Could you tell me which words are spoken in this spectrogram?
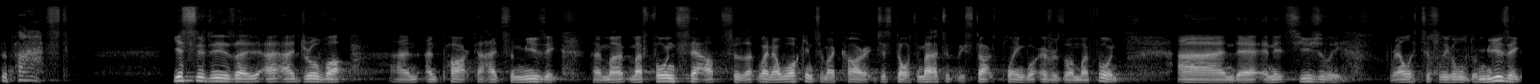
the past. Yesterday, as I, I, I drove up and, and, parked, I had some music. And my, my phone's set up so that when I walk into my car, it just automatically starts playing whatever's on my phone. And, uh, and it's usually relatively older music.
